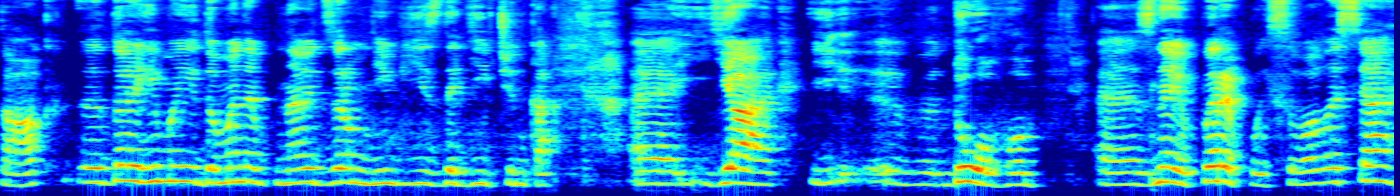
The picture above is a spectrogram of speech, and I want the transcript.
Так, е, дорогі мої, до мене навіть з Ромнів їздить дівчинка. Я довго з нею переписувалася,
